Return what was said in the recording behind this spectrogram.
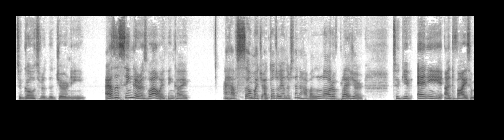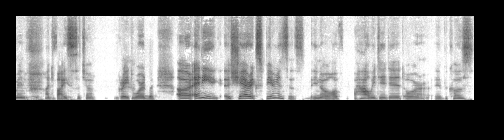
to go through the journey as a singer as well. I think I I have so much. I totally understand. I have a lot of pleasure to give any advice. I mean, advice, such a great word, but uh, any share experiences, you know, of how we did it, or uh, because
